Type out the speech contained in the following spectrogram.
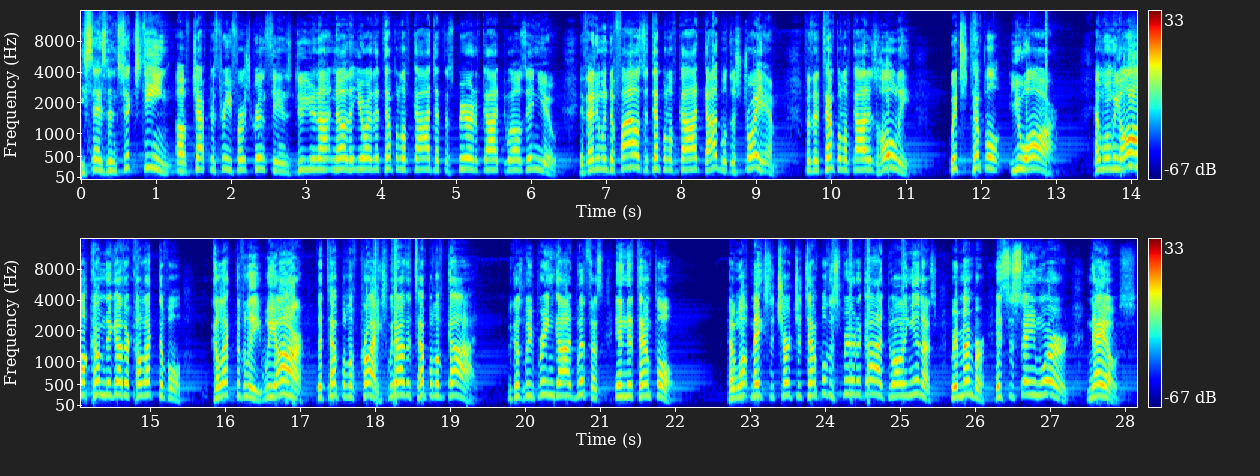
He says in 16 of chapter 3, 1 Corinthians, Do you not know that you are the temple of God, that the Spirit of God dwells in you? If anyone defiles the temple of God, God will destroy him. For the temple of God is holy, which temple you are. And when we all come together collectively, we are the temple of Christ. We are the temple of God because we bring God with us in the temple. And what makes the church a temple? The Spirit of God dwelling in us. Remember, it's the same word, naos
